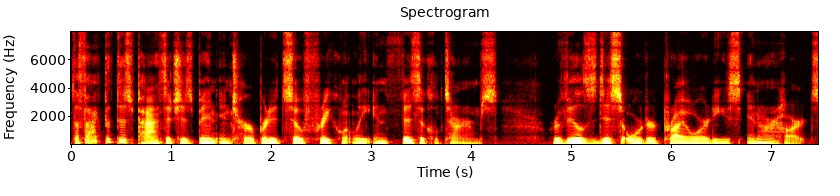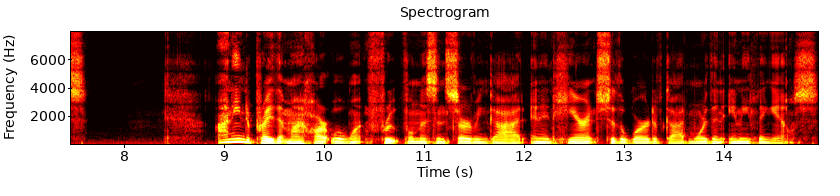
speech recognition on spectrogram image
The fact that this passage has been interpreted so frequently in physical terms reveals disordered priorities in our hearts. I need to pray that my heart will want fruitfulness in serving God and adherence to the Word of God more than anything else.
